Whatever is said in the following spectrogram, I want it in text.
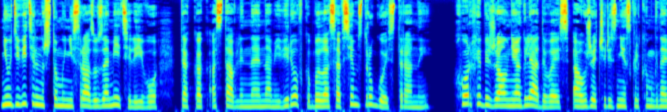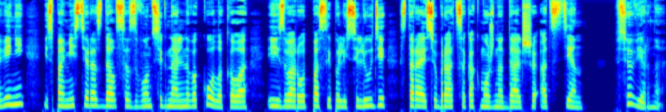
Неудивительно, что мы не сразу заметили его, так как оставленная нами веревка была совсем с другой стороны. Хорхе бежал не оглядываясь, а уже через несколько мгновений из поместья раздался звон сигнального колокола, и из ворот посыпались люди, стараясь убраться как можно дальше от стен. Все верно.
